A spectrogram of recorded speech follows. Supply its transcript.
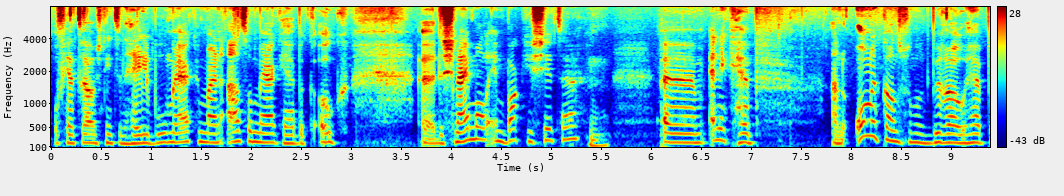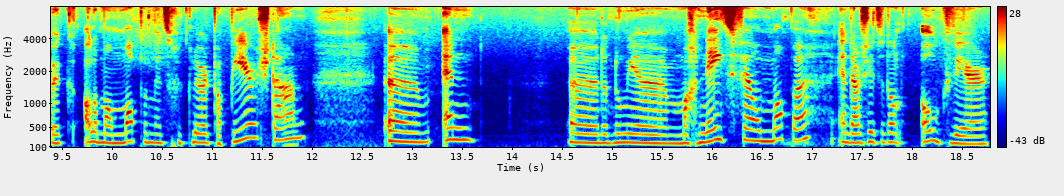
of ja, trouwens niet een heleboel merken, maar een aantal merken heb ik ook eh, de snijmal in bakjes zitten. Ehm, en ik heb aan de onderkant van het bureau heb ik allemaal mappen met gekleurd papier staan. Ehm, en eh, dat noem je magneetvelmappen. En daar zitten dan ook weer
